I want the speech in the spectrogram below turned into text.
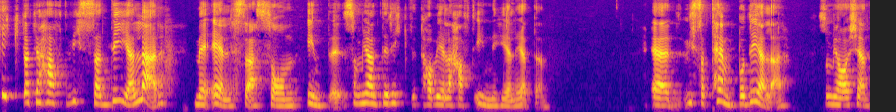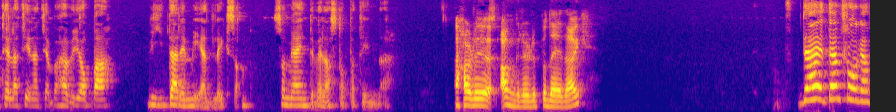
tyckt att jag haft vissa delar med Elsa som, inte, som jag inte riktigt har velat haft in i helheten. Eh, vissa tempodelar som jag har känt hela tiden att jag behöver jobba vidare med liksom. Som jag inte vill ha stoppat in där. Har du, ångrar du på det idag? Den, den frågan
